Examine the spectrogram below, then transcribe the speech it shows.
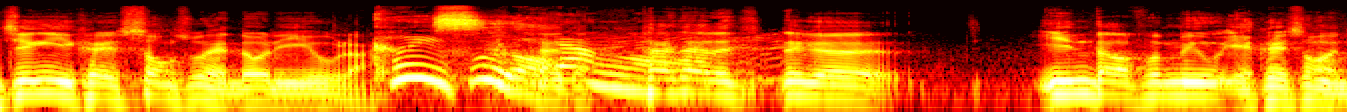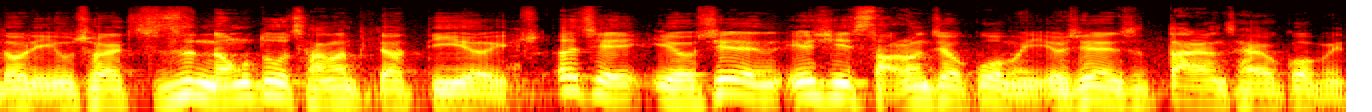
轻易可以送出很多礼物了。可以是哦，太太的那个。阴道分泌物也可以送很多礼物出来，只是浓度常常比较低而已。而且有些人也许少量就过敏，有些人是大量才会过敏，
